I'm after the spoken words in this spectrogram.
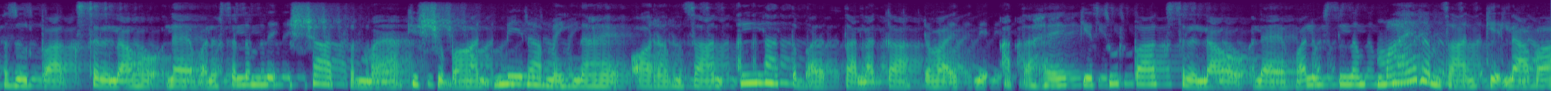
हजूर पाक सल्लल्लाहु अलैहि वसल्लम ने इरशाद फरमाया कि शुबान मेरा महीना है और रमज़ान अल्लाह तबारक ताला का रवायत में आता है कि रसूल पाक सल्लल्लाहु अलैहि वसल्लम माह रमज़ान के अलावा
